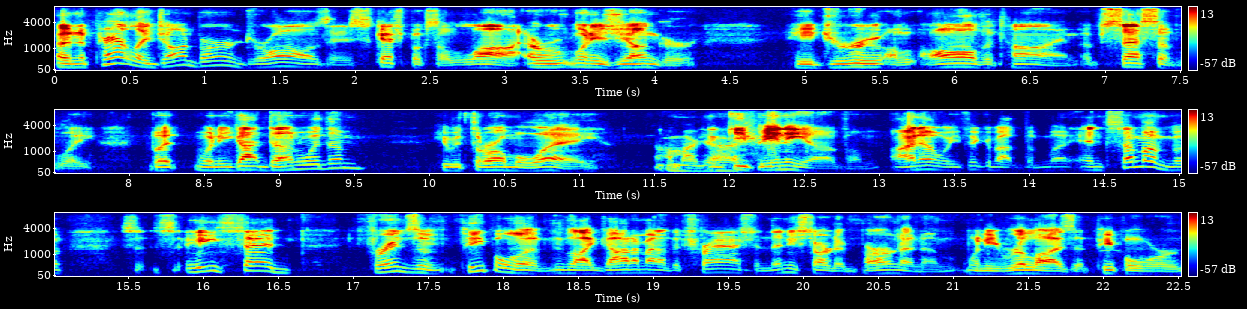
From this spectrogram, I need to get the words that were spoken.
and apparently, John Byrne draws in his sketchbooks a lot. Or when he's younger, he drew all the time, obsessively. But when he got done with them, he would throw them away. Oh my gosh. keep any of them. I know when you think about the money, and some of them, he said, friends of people have like got him out of the trash, and then he started burning them when he realized that people were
